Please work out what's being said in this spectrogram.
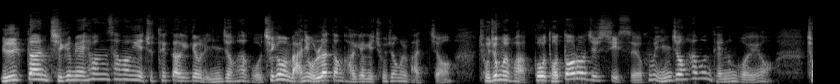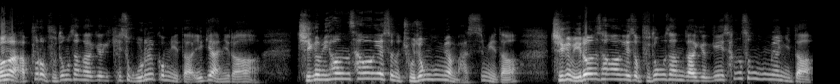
일단 지금의 현 상황의 주택 가격을 인정하고 지금은 많이 올랐던 가격이 조정을 받죠. 조정을 받고 더 떨어질 수 있어요. 그러면 인정하면 되는 거예요. 저는 앞으로 부동산 가격이 계속 오를 겁니다. 이게 아니라 지금 현 상황에서는 조정 국면 맞습니다. 지금 이런 상황에서 부동산 가격이 상승 국면이다.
